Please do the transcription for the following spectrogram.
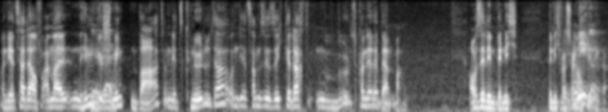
Und jetzt hat er auf einmal einen hingeschminkten Bart und jetzt knödelt er und jetzt haben sie sich gedacht, das kann ja der Bernd machen. Außerdem bin ich, bin ich wahrscheinlich Mega. billiger.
